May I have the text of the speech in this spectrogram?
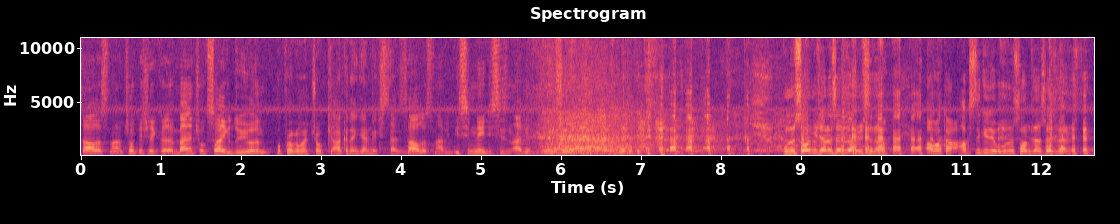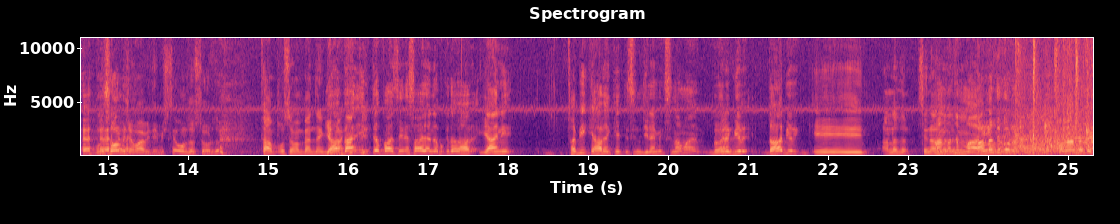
Sağ olasın abi. Çok teşekkür ederim. Ben de çok saygı duyuyorum. Bu programa çok hakikaten gelmek isterdim. Sağ olasın abi. İsim neydi sizin abi? Ee, şöyle, bizim. bunu sormayacağını söz vermiştin ama. Ama haksızlık ediyor. Bunu sormayacağını söz vermiştin. Bunu sormayacağım abi demişti. Onu da sordu. Tamam o zaman benden günah Ya ben gitti. ilk defa seni sahiden de bu kadar har- yani tabii ki hareketlisin, dinamiksin ama böyle Yani. bir daha bir ee, Anladım. Seni anladım. Anladın mı abi? Anladık Onu- onu. Anladık.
